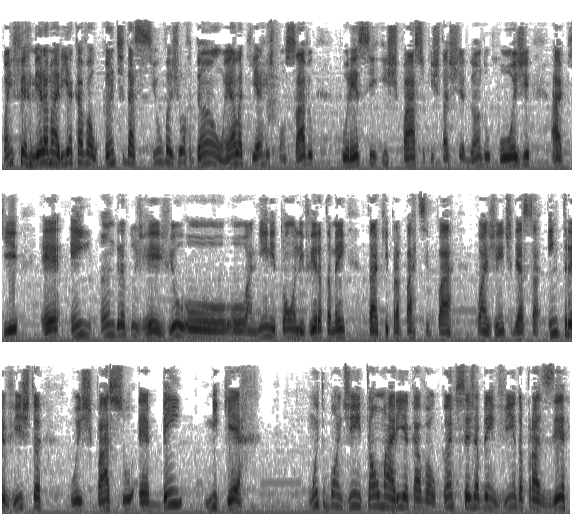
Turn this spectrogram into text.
com a enfermeira Maria Cavalcante da Silva Jordão, ela que é responsável por esse espaço que está chegando hoje aqui é, em Angra dos Reis, viu? O, o Anine Tom Oliveira também está aqui para participar com a gente dessa entrevista. O espaço é bem me quer. Muito bom dia, então, Maria Cavalcante, seja bem-vinda. Prazer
